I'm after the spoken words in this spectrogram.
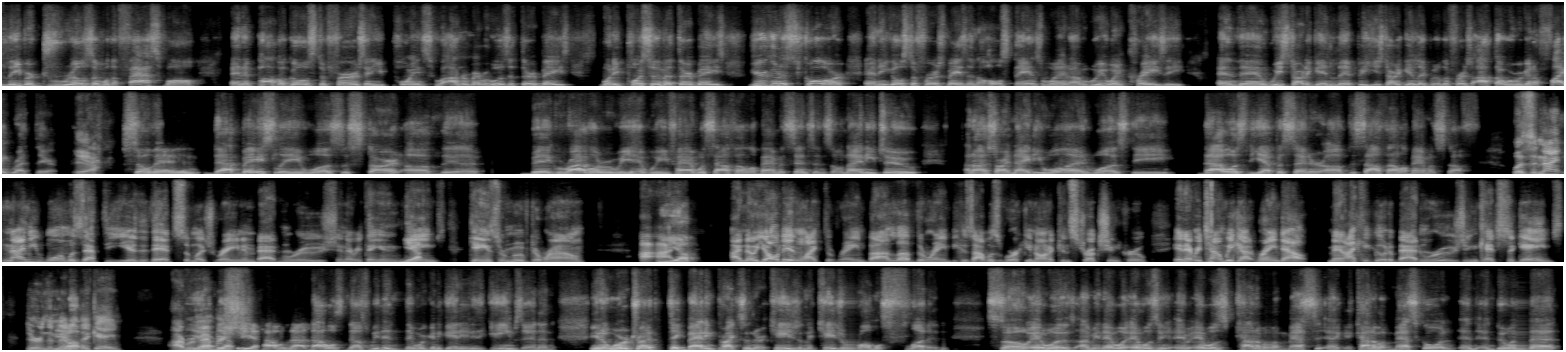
Lieber drills him with a fastball, and then Papo goes to first and he points, who I don't remember who was at third base, but he points to him at third base, you're going to score. And he goes to first base and the whole stands went, I mean, we went crazy. And then we started getting lippy. He started getting lippy with the first. I thought we were going to fight right there. Yeah. So then that basically was the start of the big rivalry we have, we've had with South Alabama since. And so 92, and I'm sorry, 91 was the, that was the epicenter of the South Alabama stuff was the night 91 was that the year that they had so much rain in baton rouge and everything and yep. games games were moved around I, yep I, know y'all didn't like the rain but i love the rain because i was working on a construction crew and every time we got rained out man i could go to baton rouge and catch the games during the middle yep. of the game I remember. Yeah, yeah, yeah, that was that, that was nuts. We didn't think we were going to get any of the games in, and you know we were trying to take batting practice in their cage, and the cage were almost flooded. So it was, I mean, it was, it was, it, it was kind of a mess, kind of a mess going and, and doing that,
